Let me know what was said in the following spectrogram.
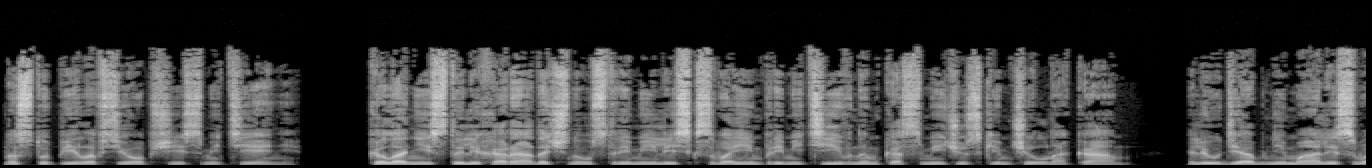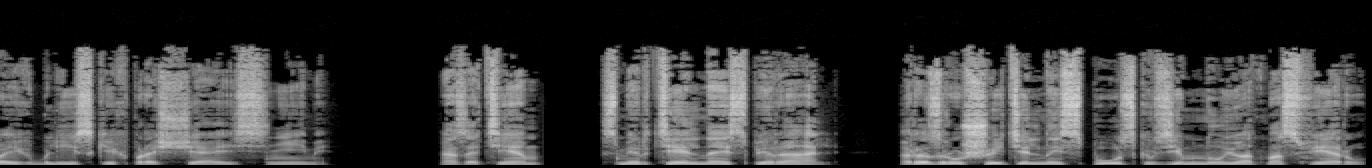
Наступило всеобщее смятение. Колонисты лихорадочно устремились к своим примитивным космическим челнокам. Люди обнимали своих близких, прощаясь с ними. А затем смертельная спираль, разрушительный спуск в земную атмосферу,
